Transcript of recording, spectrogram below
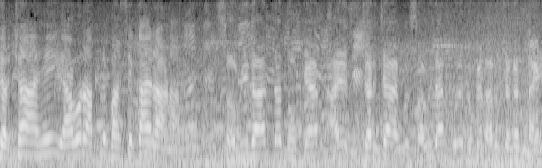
चर्चा आहे. यावर आपले भाष्य काय राहणार? संविधान तर धोक्यात आहे याची चर्चा आहे पण संविधान कोणी धोक्यात आणू शकत नाही.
